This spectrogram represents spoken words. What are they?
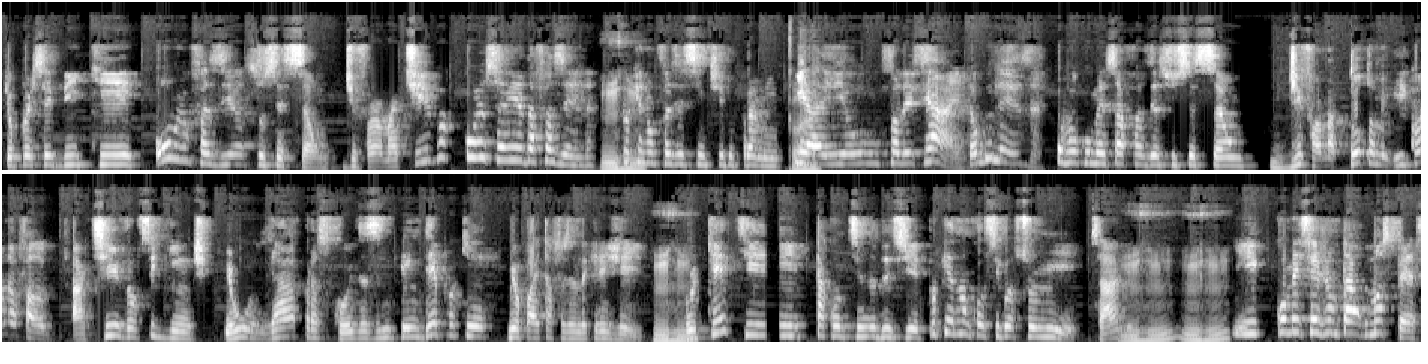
que eu percebi que ou eu fazia a sucessão de forma ativa, ou eu saía da fazenda, uhum. porque não fazia sentido para mim. Claro. E aí eu falei assim, ah, então beleza, eu vou começar a fazer a sucessão de forma totalmente... E quando eu falo ativa, é o seguinte, eu olhar para as coisas e entender por que meu pai tá fazendo daquele jeito. Uhum. Por que que tá acontecendo desse jeito? Por que eu não consigo assumir, sabe? Uhum, uhum. E comecei a juntar algumas peças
